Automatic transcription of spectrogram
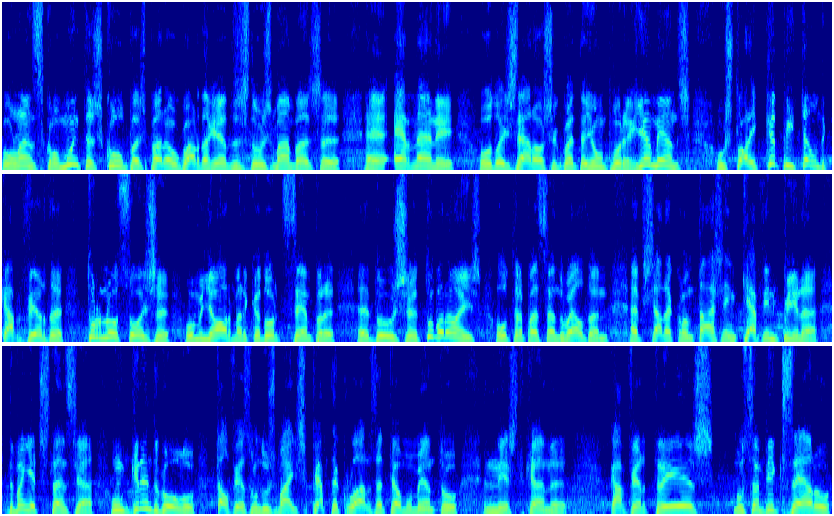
Um lance com muitas culpas para o guarda-redes dos Mambas, eh, Hernani. O 2-0 aos 51 por Rian Mendes. O histórico capitão de Cabo Verde tornou-se hoje o melhor marcador de sempre eh, do dos Tubarões, ultrapassando Eldon. A fechar a contagem, Kevin Pina, de meia distância. Um grande golo, talvez um dos mais espetaculares até o momento neste cano. Cabo Verde 3, Moçambique 0,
